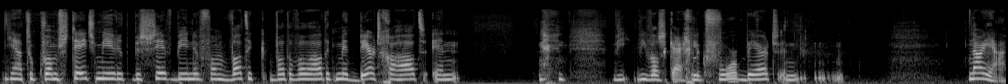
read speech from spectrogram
ja, toen kwam steeds meer het besef binnen van wat, ik, wat, wat had ik met Bert gehad. En wie, wie was ik eigenlijk voor Bert? En, nou ja,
